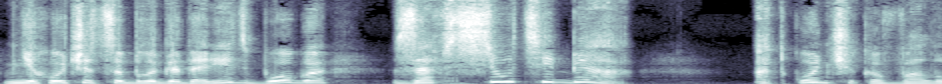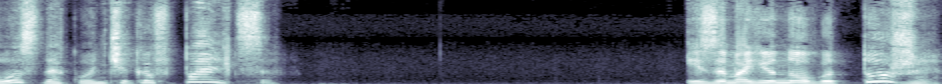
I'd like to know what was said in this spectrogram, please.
Мне хочется благодарить Бога за всю тебя, от кончиков волос до кончиков пальцев. И за мою ногу тоже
